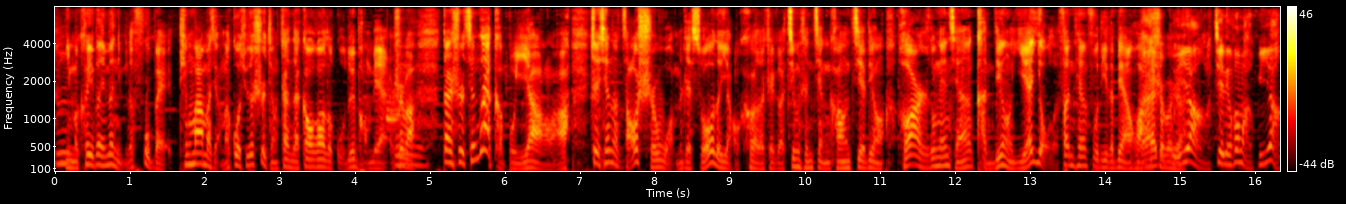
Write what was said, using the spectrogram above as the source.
你们可以问一问你们的父辈，听妈妈讲的过去的事情，站在高高的谷堆旁边，是吧？但是现在可不一样了啊！这些呢，早使我们这所有的咬客的这个精神健康界定和二十多年前肯定也有了翻天覆地的变化，是不是？不一样了，界定方法都不一样。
